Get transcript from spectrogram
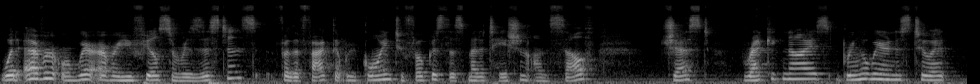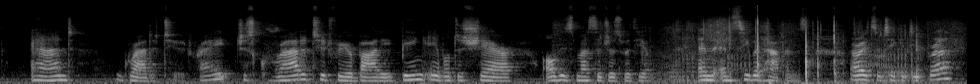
Whatever or wherever you feel some resistance for the fact that we're going to focus this meditation on self, just recognize, bring awareness to it, and gratitude, right? Just gratitude for your body, being able to share all these messages with you and, and see what happens. All right, so take a deep breath.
